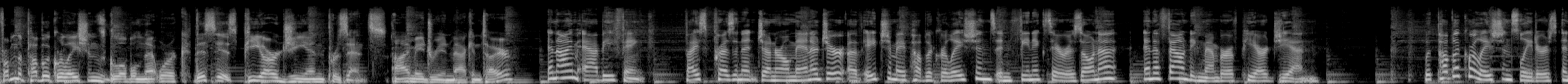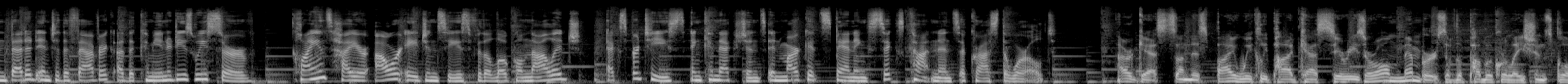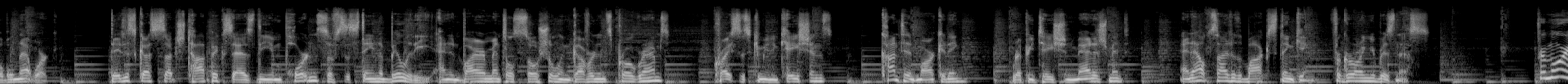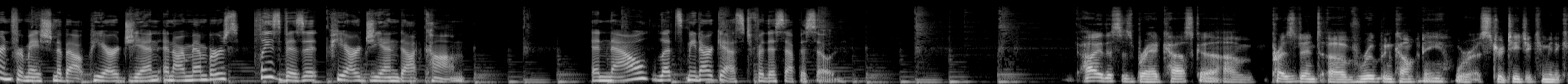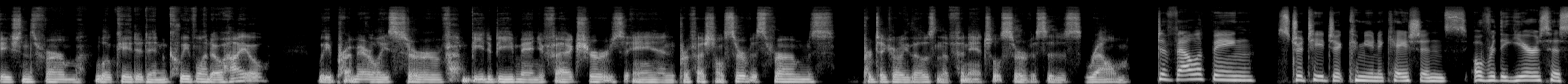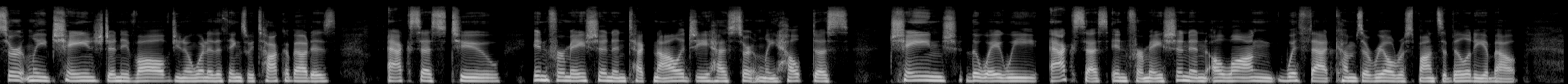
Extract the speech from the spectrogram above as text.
From the Public Relations Global Network, this is PRGN Presents. I'm Adrian McIntyre. And I'm Abbie Fink, Vice President General Manager of HMA Public Relations in Phoenix, Arizona, and a founding member of PRGN. With public relations leaders embedded into the fabric of the communities we serve, clients hire our agencies for the local knowledge, expertise, and connections in markets spanning six continents across the world. Our guests on this bi weekly podcast series are all members of the Public Relations Global Network. They discuss such topics as the importance of sustainability and environmental, social, and governance programs, crisis communications, content marketing, reputation management, and outside of the box thinking for growing your business. For more information about PRGN and our members, please visit prgn.com. And now, let's meet our guest for this episode. Hi, this is Brad Kostka. I'm president of Roop and Company. We're a strategic communications firm located in Cleveland, Ohio. We primarily serve B2B manufacturers and professional service firms, particularly those in the financial services realm. Developing strategic communications over the years has certainly changed and evolved. You know, one of the things we talk about is access to information and technology has certainly helped us change the way we access information. And along with that comes a real responsibility about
